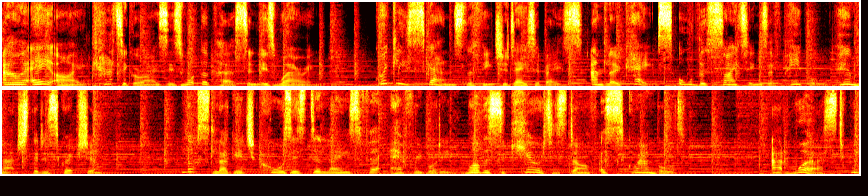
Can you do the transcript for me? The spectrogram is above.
Our AI categorizes what the person is wearing, quickly scans the feature database and locates all the sightings of people who match the description. Lost luggage causes delays for everybody, while the security staff are scrambled. At worst, we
